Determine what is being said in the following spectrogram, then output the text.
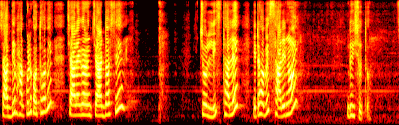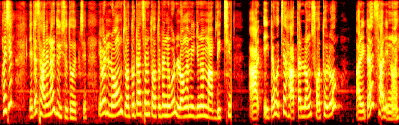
চার দিয়ে ভাগ করলে কত হবে? চার এগারো, চার দশে চল্লিশ, তাহলে এটা হবে সাড়ে নয়, দুই সুতো। হয়েছে? এটা সাড়ে নয়, দুই সুতো হচ্ছে। এবার লং যতটা আছে আমি ততটা নেব। লং আমি এই জন্য মাপ দিচ্ছি আর এটা হচ্ছে হাতার লং সতেরো, আর এটা সাড়ে নয়,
